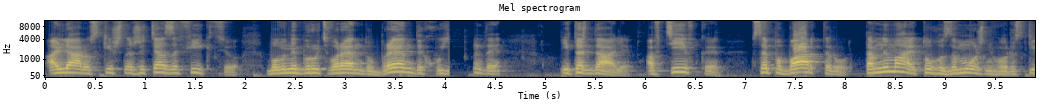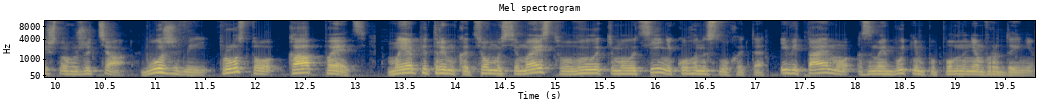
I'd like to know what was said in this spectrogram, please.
аля розкішне життя за фікцію, бо вони беруть в оренду бренди, хуєнди і так далі. Автівки, все по бартеру. Там немає того заможнього розкішного життя. Боже мій, просто капець. Моя підтримка цьому сімейству, великі молодці, нікого не слухайте. І вітаємо з майбутнім поповненням в родині.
